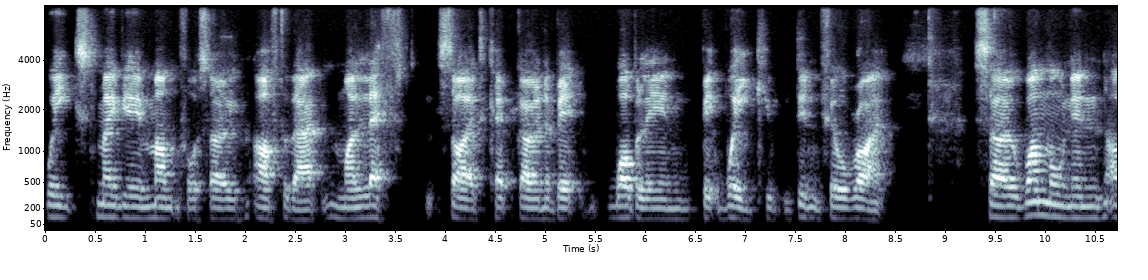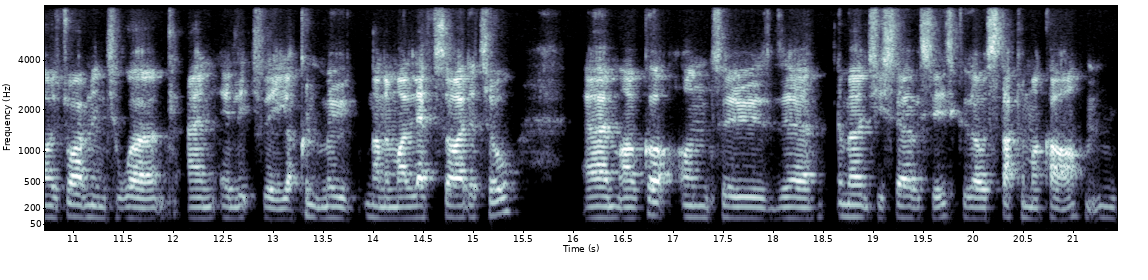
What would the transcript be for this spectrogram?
weeks, maybe a month or so after that, my left side kept going a bit wobbly and a bit weak. It didn't feel right. So one morning I was driving into work and it literally I couldn't move none of my left side at all. Um, I got onto the emergency services because I was stuck in my car, and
